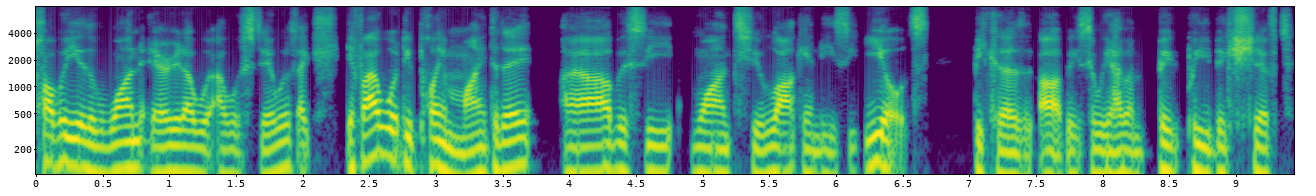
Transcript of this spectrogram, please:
probably the one area that I would, stay with. Like if I were deploying mine today, I obviously want to lock in these yields because obviously we have a big, pretty big shift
